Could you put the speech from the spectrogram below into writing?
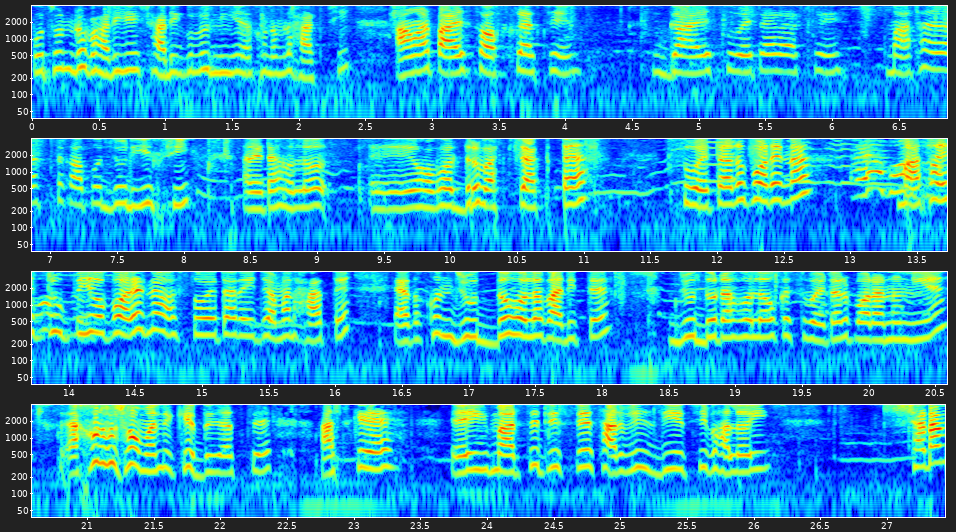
প্রচণ্ড ভারী এই শাড়িগুলো নিয়ে এখন আমরা হাঁটছি। আমার পায়ে সক্স আছে গায়ে সোয়েটার আছে মাথায় একটা কাপড় জড়িয়েছি। আর এটা হলো অভদ্র বাচ্চা একটা সোয়েটারও পরে না মাথায় টুপিও পরে না সোয়েটার এই যে আমার হাতে। এতক্ষণ যুদ্ধ হলো বাড়িতে। যুদ্ধটা হলো ওকে সোয়েটার পরানো নিয়ে। এখনও সমানে খেতে যাচ্ছে। আজকে এই মার্সিডিসে সার্ভিস দিয়েছি ভালোই। সাডাং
